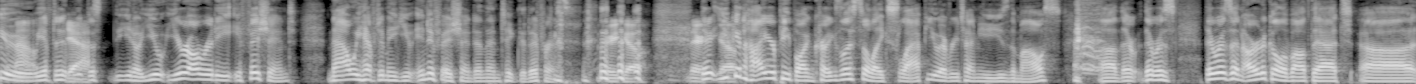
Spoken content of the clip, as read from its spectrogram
you. we have to, we yeah, you know, you you're already efficient. Now we have to make you inefficient and then take the difference. there you go. There, There, you go. you can hire people on Craigslist to like slap you every time you use the mouse. Uh, there, there was there was an article about that. Uh,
